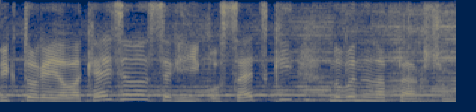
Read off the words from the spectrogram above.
Вікторія Лакезіна, Сергій Осецький. Новини на першому.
